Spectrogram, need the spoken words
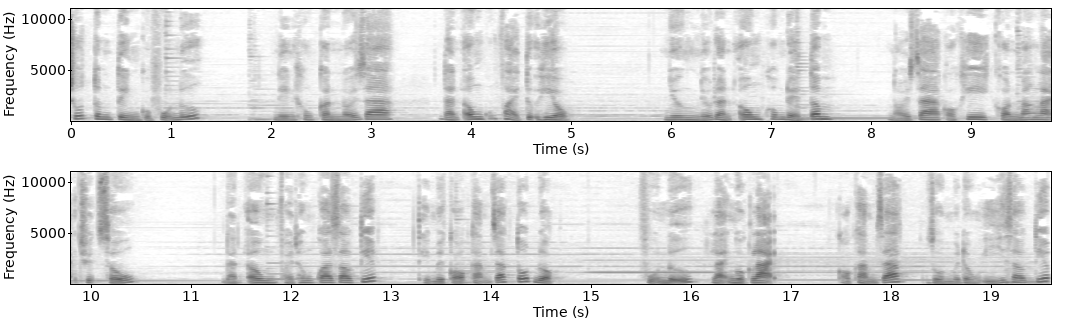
chút tâm tình của phụ nữ. Nên không cần nói ra, đàn ông cũng phải tự hiểu. Nhưng nếu đàn ông không để tâm, nói ra có khi còn mang lại chuyện xấu. Đàn ông phải thông qua giao tiếp thì mới có cảm giác tốt được. Phụ nữ lại ngược lại có cảm giác rồi mới đồng ý giao tiếp.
